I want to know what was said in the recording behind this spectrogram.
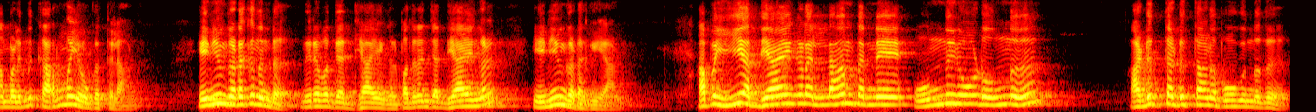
നമ്മൾ ഇന്ന് കർമ്മയോഗത്തിലാണ്. ഇനിയും കിടക്കുന്നുണ്ട് നിരവധി അധ്യായങ്ങൾ. പതിനഞ്ച് അധ്യായങ്ങൾ ഇനിയും കിടക്കുകയാണ്. അപ്പൊ ഈ അധ്യായങ്ങളെല്ലാം തന്നെ ഒന്നിനോടൊന്ന് അടുത്തടുത്താണ് പോകുന്നത്.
